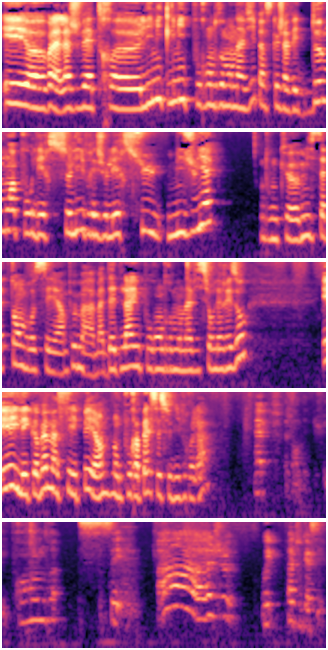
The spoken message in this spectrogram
Et euh, voilà, là je vais être euh, limite limite pour rendre mon avis parce que j'avais deux mois pour lire ce livre et je l'ai reçu mi-juillet. Donc mi-septembre, c'est un peu ma, deadline pour rendre mon avis sur les réseaux. Et il est quand même assez épais. Hein. Donc pour rappel, c'est ce livre-là. Hop, attendez, je vais prendre. C'est... Ah, je... Oui, pas tout cassé.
